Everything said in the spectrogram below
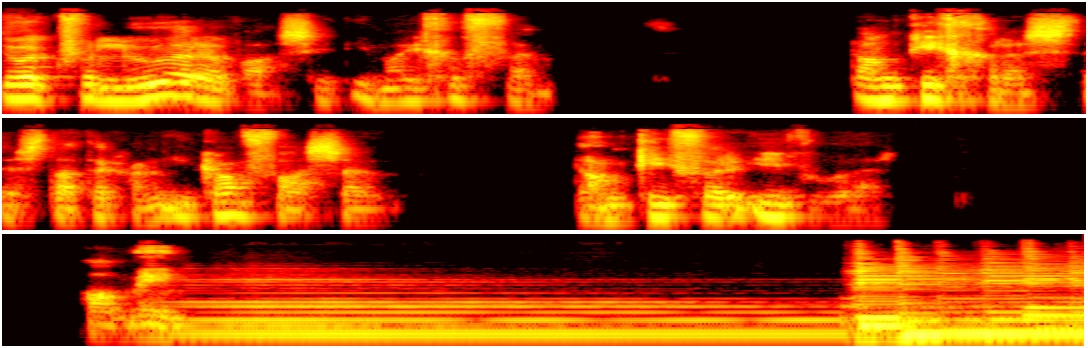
Toe ek verlore was, het U my gevind. Dankie Christus dat ek aan U kan vashou. Dankie vir U woord. Amen. thank you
